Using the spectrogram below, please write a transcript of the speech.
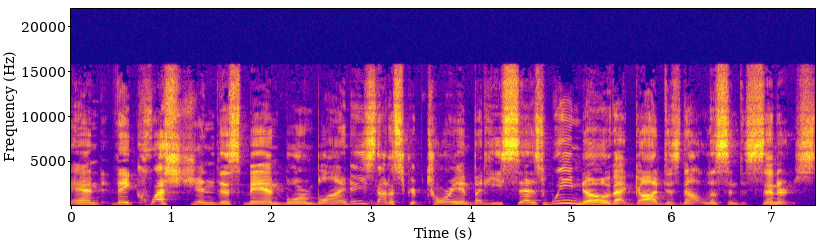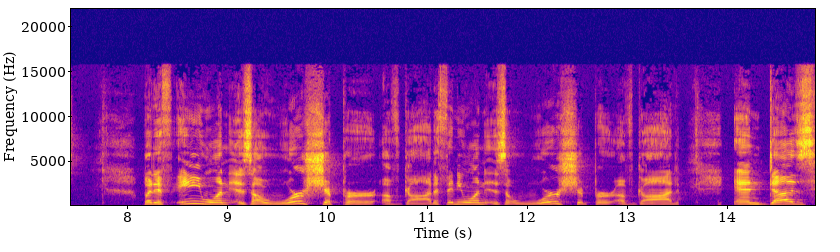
And they question this man born blind. And he's not a scriptorian, but he says, We know that God does not listen to sinners. But if anyone is a worshiper of God, if anyone is a worshiper of God and does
